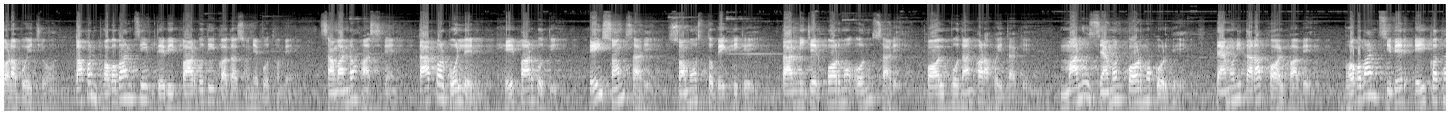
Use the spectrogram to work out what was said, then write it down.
করা প্রয়োজন। তখন ভগবান শিব দেবী পার্বতীর কথা শুনে প্রথমে সামান্য হাসলেন। তারপর বললেন, হে পার্বতী, এই সংসারে সমস্ত ব্যক্তিকেই তার নিজের কর্ম অনুসারে ফল প্রদান করা হয়ে থাকে। মানুষ যেমন কর্ম করবে তেমনই তারা ফল পাবে। ভগবান শিবের এই কথা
